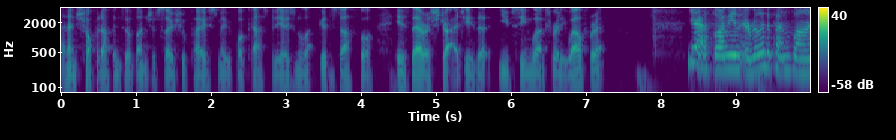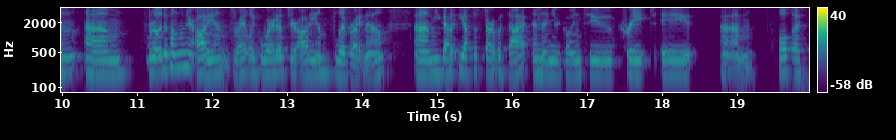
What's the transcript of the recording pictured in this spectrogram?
and then chop it up into a bunch of social posts, maybe podcast videos and all that good stuff? Or is there a strategy that you've seen works really well for it? Yeah, so I mean, it really depends on um, it really depends on your audience, right? Like, where does your audience live right now? Um, you got you have to start with that, and then you're going to create a um, both a,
